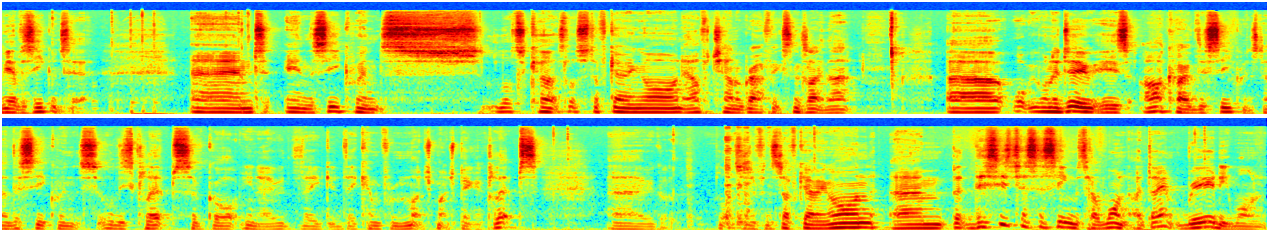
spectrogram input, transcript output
we have a sequence here. And in the sequence, lots of cuts, lots of stuff going on, alpha channel graphics, things like that. Uh, what we want to do is archive this sequence. Now this sequence, all these clips have got, you know, they, they come from much, much bigger clips. Uh, we've got lots of different stuff going on, um, but this is just a sequence I want. I don't really want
